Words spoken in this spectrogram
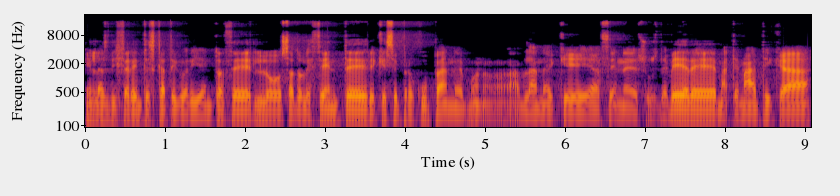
en las diferentes categorías. Entonces, los adolescentes de que se preocupan, eh, bueno, hablan que hacen eh, sus deberes, matemática,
